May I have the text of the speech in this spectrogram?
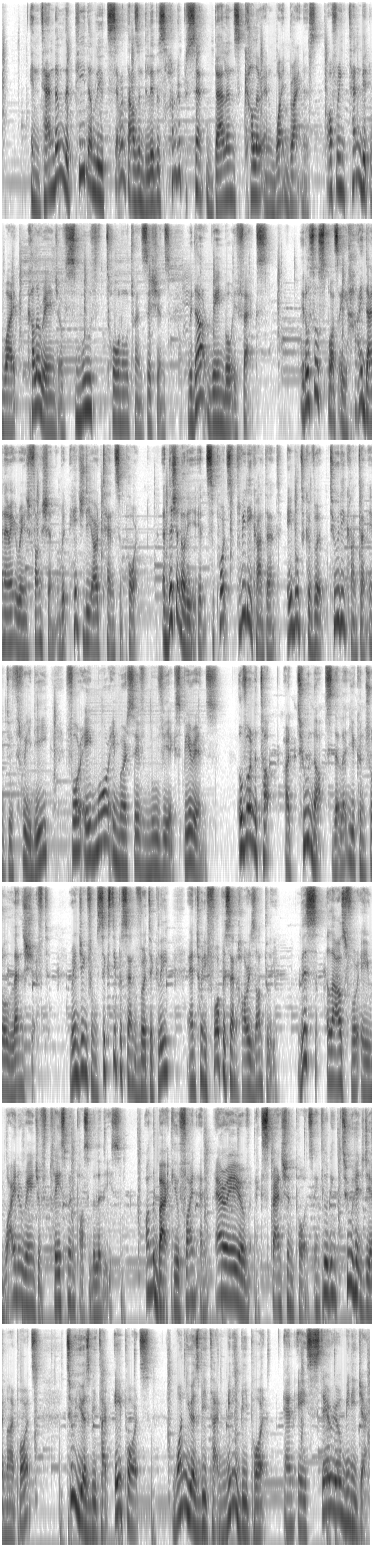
In tandem, the TW7000 delivers 100% balanced color and white brightness, offering 10-bit wide color range of smooth tonal transitions without rainbow effects. It also sports a high dynamic range function with HDR10 support. Additionally, it supports 3D content, able to convert 2D content into 3D for a more immersive movie experience. Over on the top are two knobs that let you control lens shift, ranging from 60% vertically and 24% horizontally. This allows for a wider range of placement possibilities. On the back, you'll find an array of expansion ports, including two HDMI ports, two USB Type-A ports, one USB Type Mini B port, and a stereo mini jack.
